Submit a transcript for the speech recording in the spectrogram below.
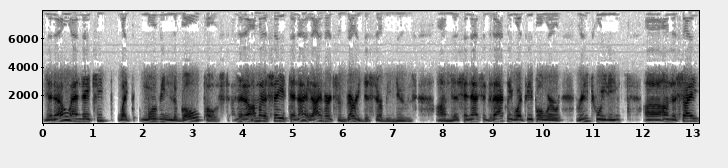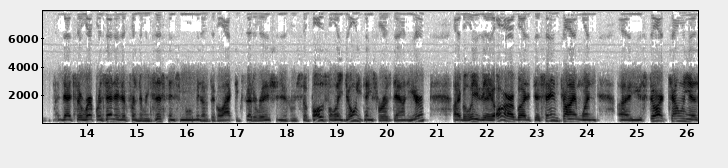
you know, and they keep like moving the goalpost. You know, I'm going to say it tonight. I heard some very disturbing news on this, and that's exactly what people were retweeting uh, on the site that's a representative for the resistance movement of the Galactic Federation, who's supposedly doing things for us down here. I believe they are, but at the same time, when uh, you start telling us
